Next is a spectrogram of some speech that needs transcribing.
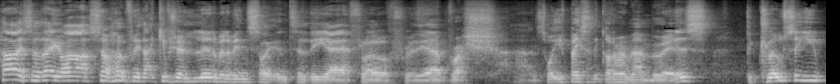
Hi, so there you are. So hopefully that gives you a little bit of insight into the airflow through the airbrush. And so what you've basically got to remember is the closer you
